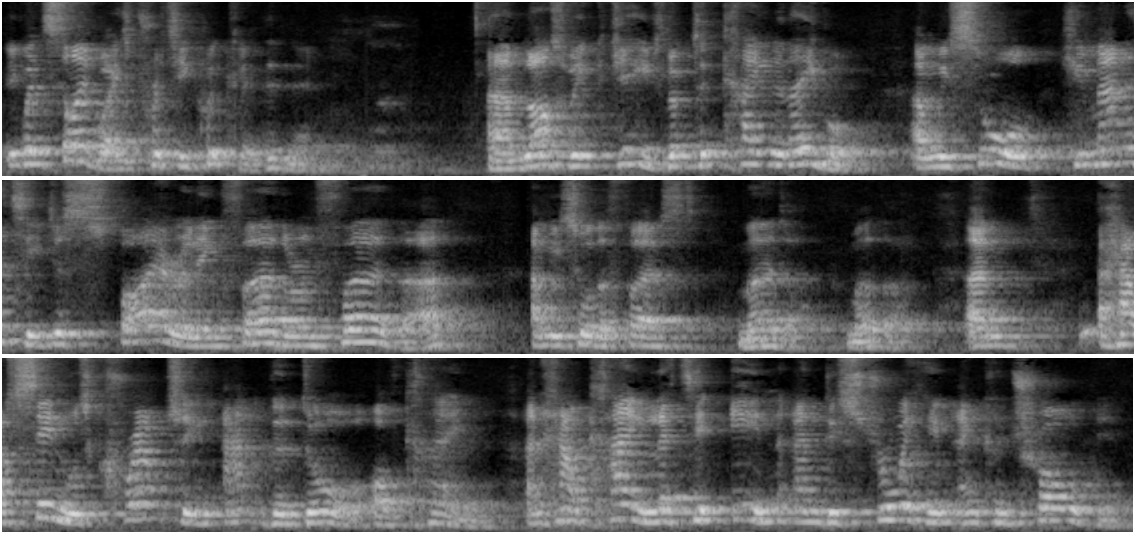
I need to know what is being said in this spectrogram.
it went sideways pretty quickly, didn't it? Um, last week, Jeeves looked at Cain and Abel, and we saw humanity just spiraling further and further, and we saw the first murder. Mother. Um, how sin was crouching at the door of Cain, and how Cain let it in and destroy him and control him.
